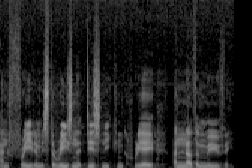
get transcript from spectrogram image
and freedom. It's the reason that Disney can create another movie.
